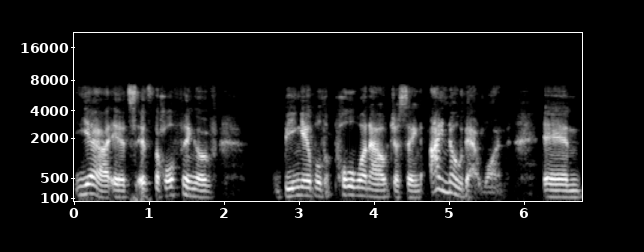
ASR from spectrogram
Yeah, it's it's the whole thing of being able to pull one out, just saying, I know that one. And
